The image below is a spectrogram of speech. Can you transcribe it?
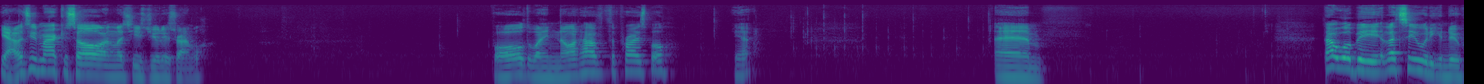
Yeah, let's use Marc Gasol and let's use Julius Randle ball. Do I not have the prize ball? Yeah. Um. That will be. Let's see what he can do.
